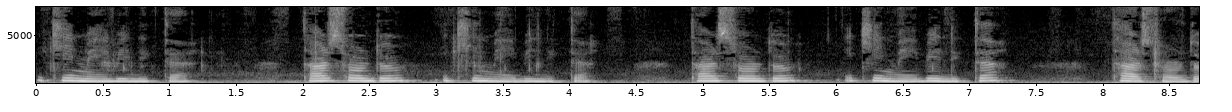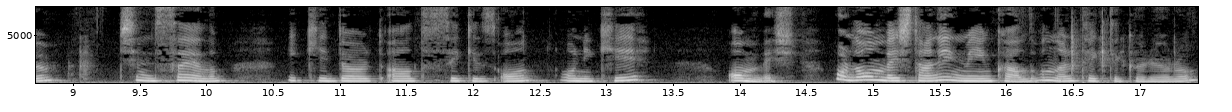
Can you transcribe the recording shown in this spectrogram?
2 ilmeği birlikte ters ördüm. 2 ilmeği birlikte ters ördüm. 2 ilmeği birlikte ters ördüm. Şimdi sayalım. 2 4 6 8 10 12 15 burada 15 tane ilmeğim kaldı. Bunları tek tek örüyorum.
